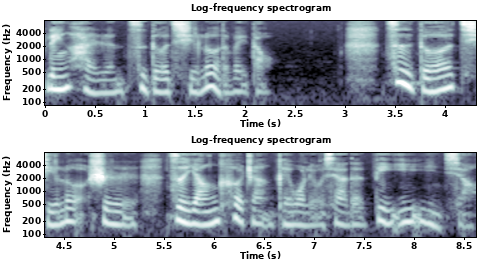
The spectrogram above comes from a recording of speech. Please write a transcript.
临海人自得其乐的味道。自得其乐是紫阳客栈给我留下的第一印象。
